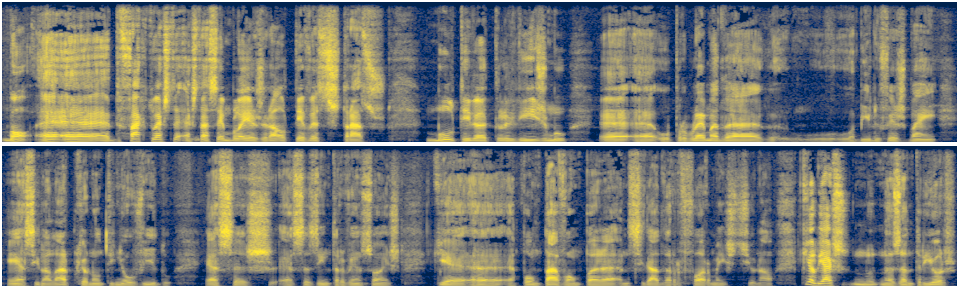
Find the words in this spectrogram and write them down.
Bom, é, é, de facto, esta, esta Assembleia Geral teve esses traços multilateralismo, uh, uh, o problema da. O, o Abílio fez bem em assinalar, porque eu não tinha ouvido essas, essas intervenções que uh, apontavam para a necessidade da reforma institucional, que, aliás, nas anteriores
